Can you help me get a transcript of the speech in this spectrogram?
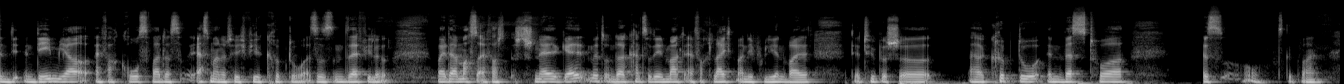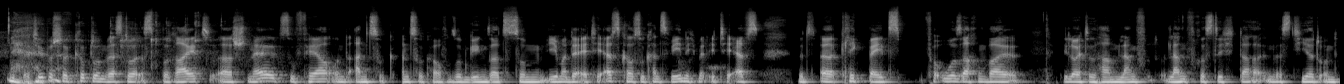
in, in dem Jahr einfach groß war, das erstmal natürlich viel Krypto. Also es sind sehr viele, weil da machst du einfach schnell Geld mit und da kannst du den Markt einfach leicht manipulieren, weil der typische äh, Krypto-Investor ist, oh, es gibt Wein. Der typische Kryptoinvestor ist bereit, äh, schnell zu fair und anzuk anzukaufen. So im Gegensatz zum jemand, der ETFs kauft. Du kannst wenig mit ETFs, mit äh, Clickbaits verursachen, weil die Leute haben lang, langfristig da investiert und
